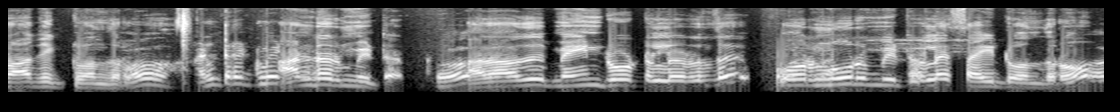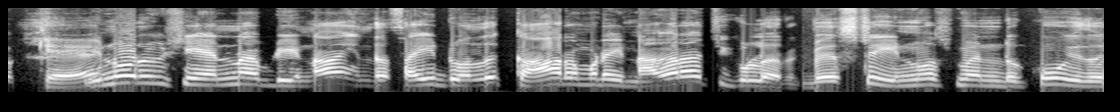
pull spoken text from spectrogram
ப்ராஜெக்ட் ஓ வந்துரும் ஹண்ட்ரட் மீட்டர். அதாவது மெயின் ரோட்ல இருந்து ஒரு நூறு மீட்டர்ல சைட் வந்துரும். ஓகே. இன்னொரு விஷயம் என்ன அப்படின்னா இந்த சைட் வந்து காரமடை நகராட்சிக்குள்ள இருக்கு. பெஸ்ட் இன்வெஸ்ட்மெண்ட்டுக்கும் இது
